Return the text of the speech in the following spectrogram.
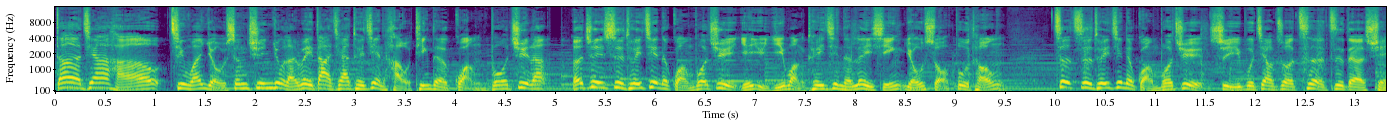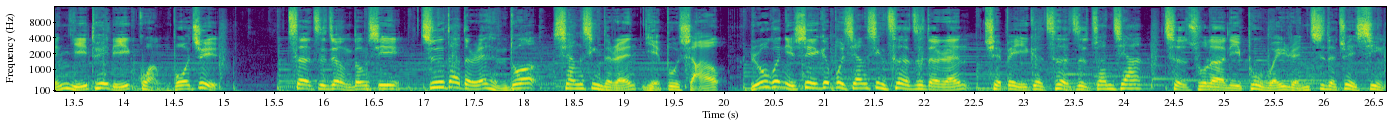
大家好，今晚有声君又来为大家推荐好听的广播剧了。而这一次推荐的广播剧也与以往推荐的类型有所不同。这次推荐的广播剧是一部叫做《测字》的悬疑推理广播剧。测字这种东西，知道的人很多，相信的人也不少。如果你是一个不相信测字的人，却被一个测字专家测出了你不为人知的罪行，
